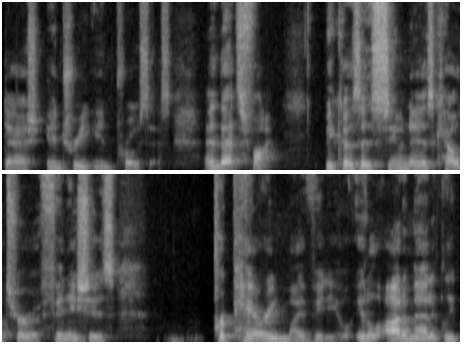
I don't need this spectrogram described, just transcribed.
dash entry in process. And that's fine because as soon as Kaltura finishes preparing my video, it'll automatically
